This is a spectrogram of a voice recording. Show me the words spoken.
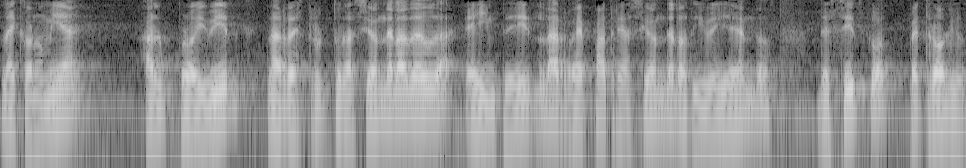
la economía al prohibir la reestructuración de la deuda e impedir la repatriación de los dividendos de Citgo Petroleum,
